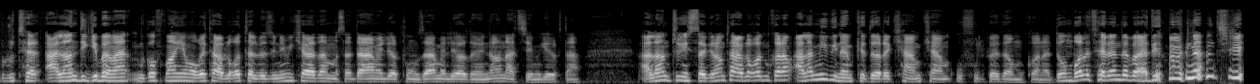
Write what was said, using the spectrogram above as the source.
رو تر... الان دیگه به من می‌گفت من یه موقع تبلیغات تلویزیونی می‌کردم مثلا 10 میلیارد 15 میلیارد و اینا نتیجه می‌گرفتم. الان تو اینستاگرام تبلیغات می‌کنم الان می‌بینم که داره کم کم افول پیدا می‌کنه. دنبال ترند بعدی ببینم چیه.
